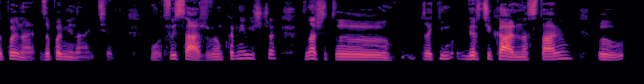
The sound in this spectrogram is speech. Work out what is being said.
Запоминай- Запоминайте. Вот, высаживаем корневище, значит, э, таким вертикально ставим, э,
